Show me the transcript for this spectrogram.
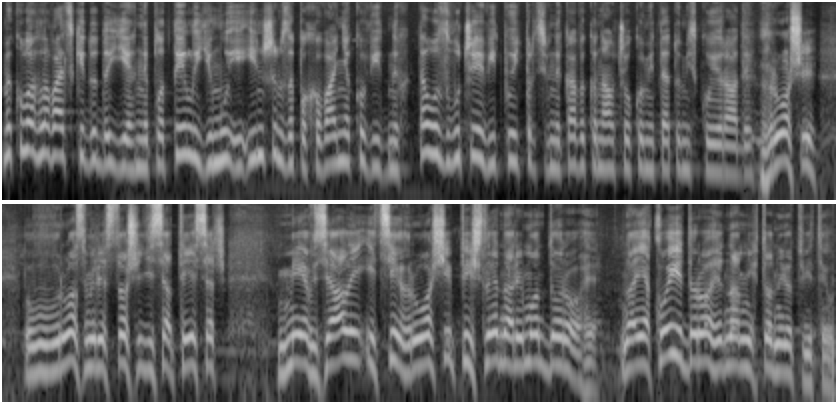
Микола Главацький додає, не платили йому і іншим за поховання ковідних та озвучує відповідь працівника виконавчого комітету міської ради. Гроші в розмірі 160 тисяч ми взяли і ці гроші пішли на ремонт дороги. На якої дороги нам ніхто не відповів.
